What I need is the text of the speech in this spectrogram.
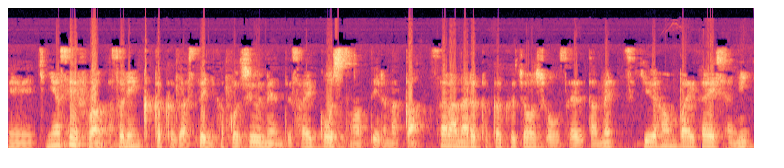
えーケニア政府はガソリン価格がすでに過去10年で最高値となっている中、さらなる価格上昇を抑えるため、石油販売会社に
